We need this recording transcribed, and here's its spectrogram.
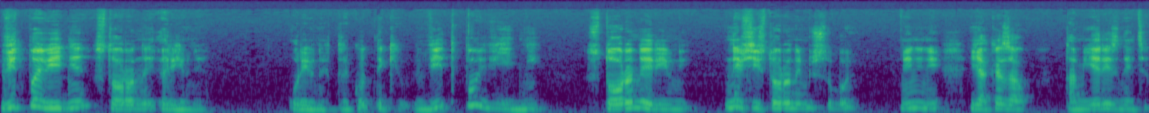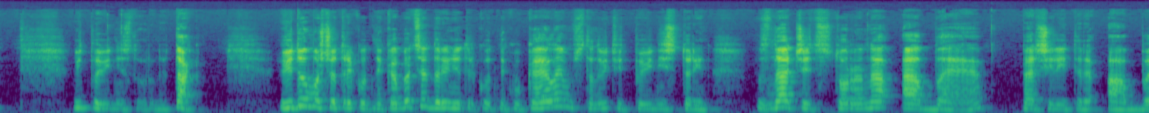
відповідні сторони рівні. У рівних трикутників відповідні сторони рівні. Не всі сторони між собою. Ні-ні ні. Я казав. Там є різниця. Відповідні сторони. Так. Відомо, що трикутник АБЦ дорівнює трикутнику КЛМ встановить відповідність сторін. Значить, сторона АБ, перші літери АБ,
